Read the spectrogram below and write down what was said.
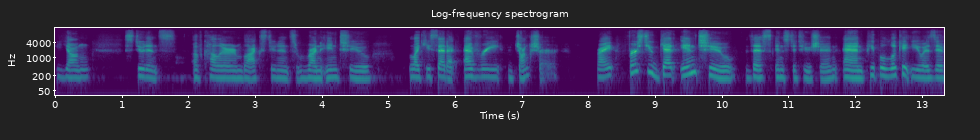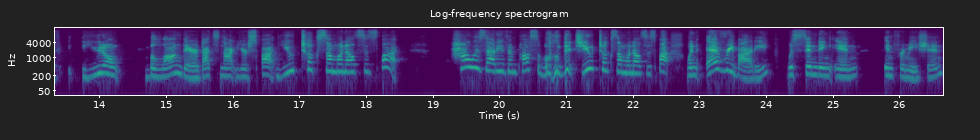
young students of color and black students run into like you said at every juncture right? First, you get into this institution and people look at you as if you don't belong there. That's not your spot. You took someone else's spot. How is that even possible that you took someone else's spot when everybody was sending in information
